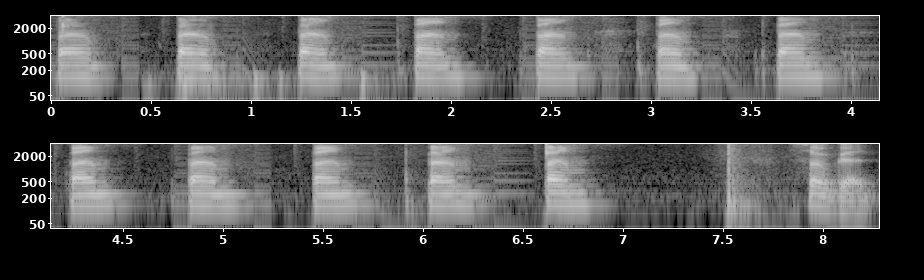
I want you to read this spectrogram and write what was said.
Bum bum bum bum bum bum bum bum bum bum bum bum. So good.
